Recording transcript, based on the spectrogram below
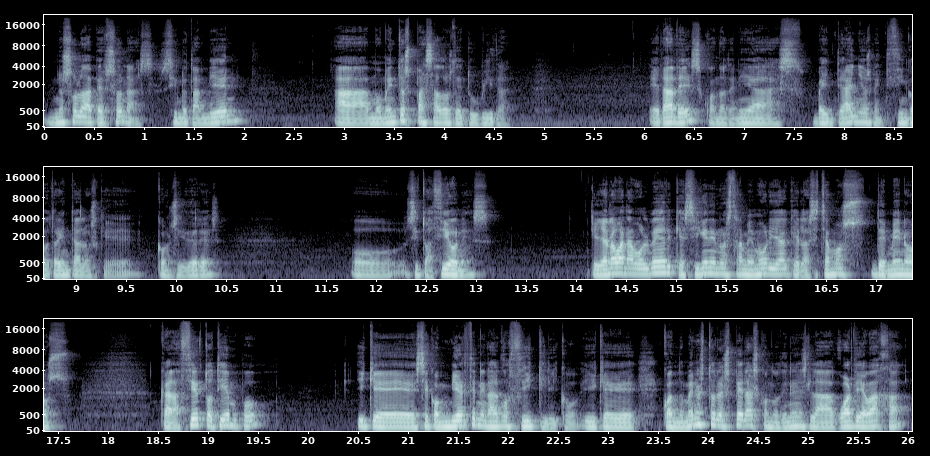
no solo a personas, sino también a momentos pasados de tu vida. Edades, cuando tenías 20 años, 25, 30, los que consideres, o situaciones que ya no van a volver, que siguen en nuestra memoria, que las echamos de menos cada cierto tiempo y que se convierten en algo cíclico y que cuando menos te lo esperas, cuando tienes la guardia baja,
